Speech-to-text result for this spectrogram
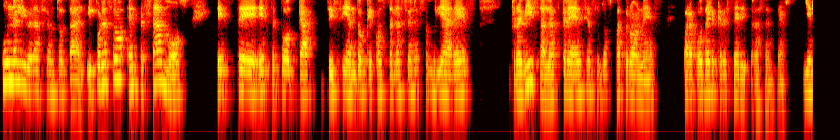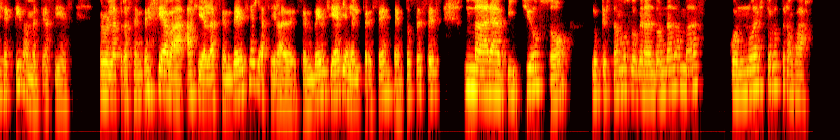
una liberación total. Y por eso empezamos este, este podcast diciendo que constelaciones familiares revisa las creencias y los patrones para poder crecer y trascender. Y efectivamente así es. Pero la trascendencia va hacia la ascendencia y hacia la descendencia y en el presente. Entonces es maravilloso lo que estamos logrando nada más con nuestro trabajo.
